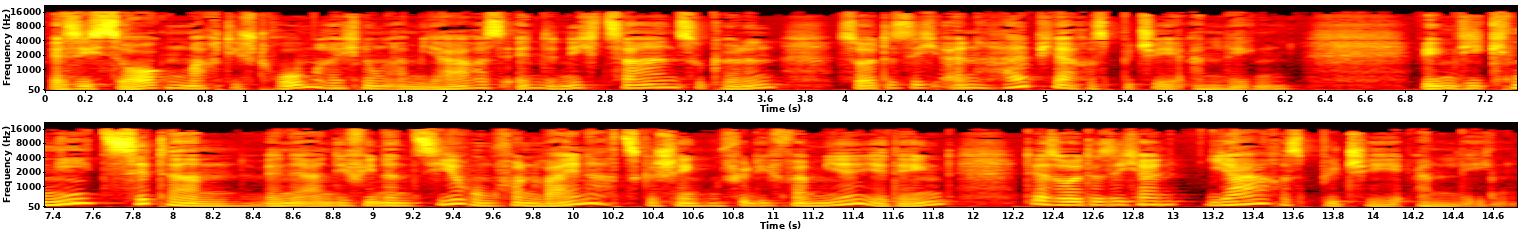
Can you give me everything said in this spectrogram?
Wer sich Sorgen macht, die Stromrechnung am Jahresende nicht zahlen zu können, sollte sich ein Halbjahresbudget anlegen. Wem die Knie zittern, wenn er an die Finanzierung von Weihnachtsgeschenken für die Familie denkt, der sollte sich ein Jahresbudget anlegen.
